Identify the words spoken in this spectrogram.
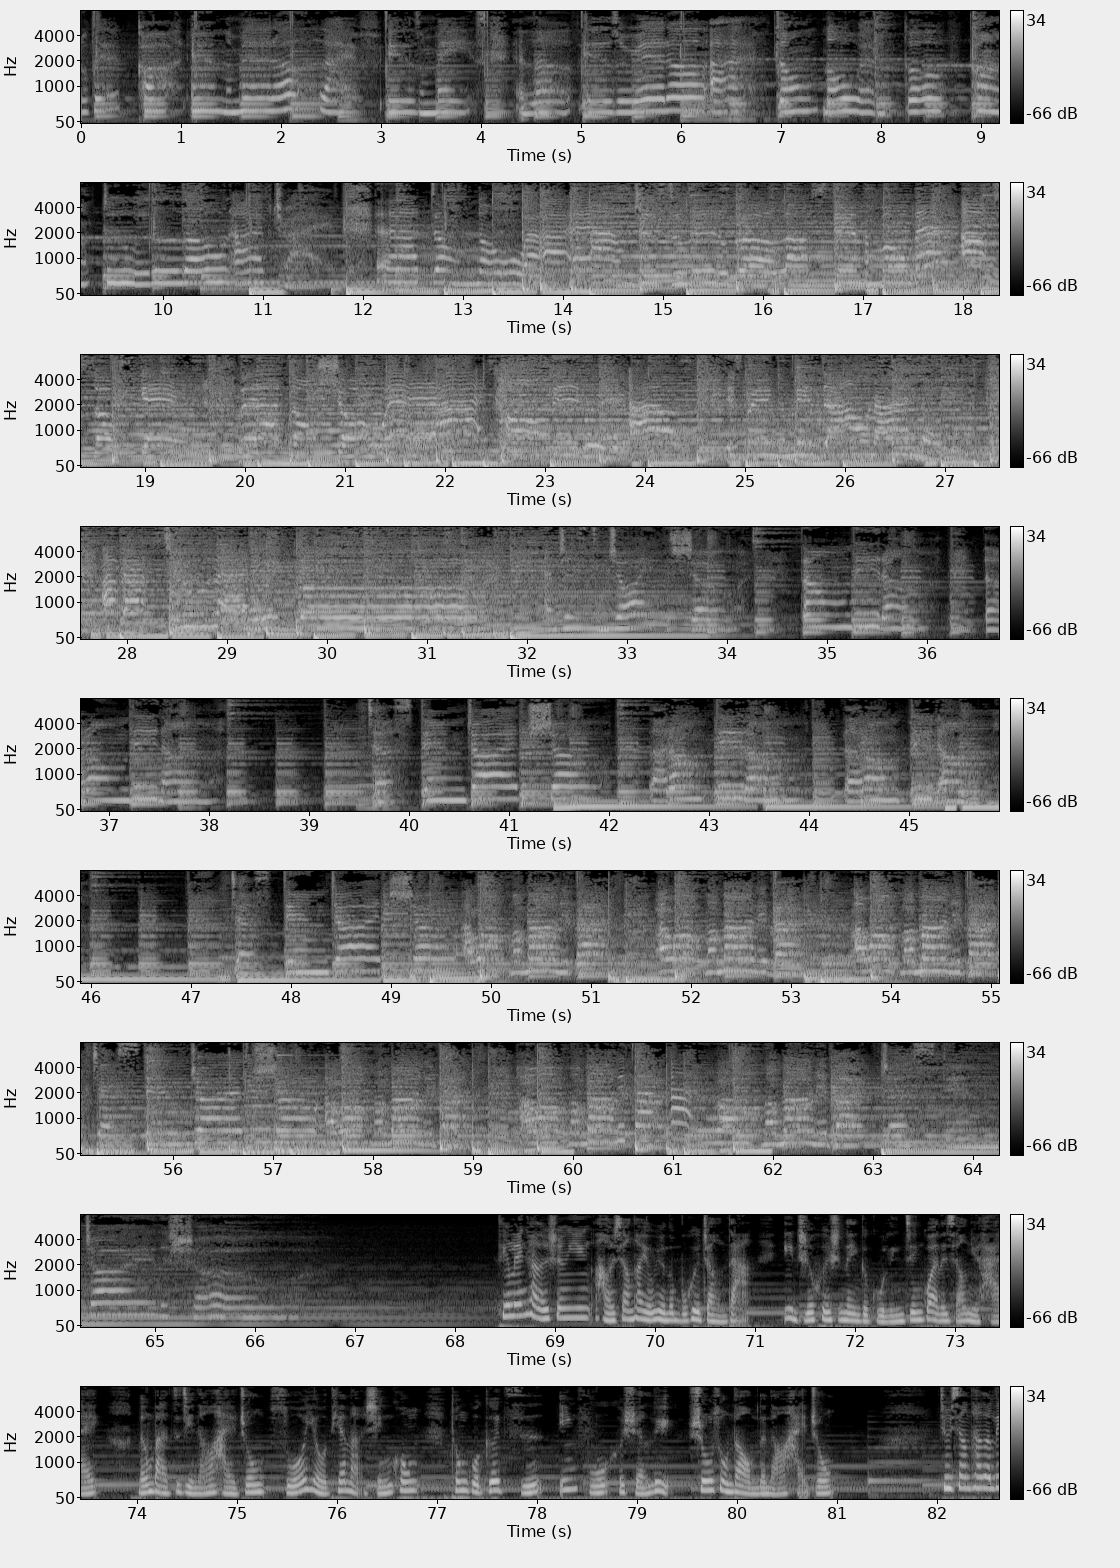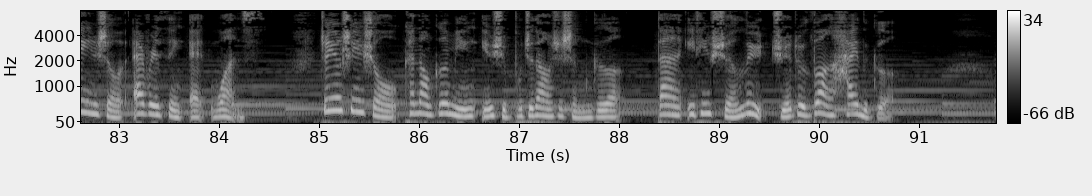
little bit caught in 听连凯的声音，好像她永远都不会长大，一直会是那个古灵精怪的小女孩，能把自己脑海中所有天马行空，通过歌词、音符和旋律输送到我们的脑海中。就像她的另一首《Everything at Once》，这又是一首看到歌名也许不知道是什么歌，但一听旋律绝对乱嗨的歌。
